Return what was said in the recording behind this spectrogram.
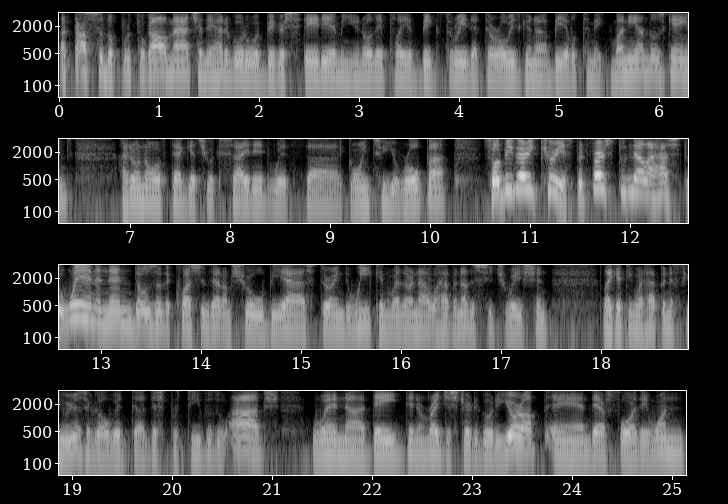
a Taça do Portugal match and they had to go to a bigger stadium and you know they play a big three that they're always going to be able to make money on those games. I don't know if that gets you excited with uh, going to Europa. So I'll be very curious. But first, Tondela has to win, and then those are the questions that I'm sure will be asked during the week and whether or not we'll have another situation like I think what happened a few years ago with uh, Desportivo do Aves when uh, they didn't register to go to Europe, and therefore they won.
